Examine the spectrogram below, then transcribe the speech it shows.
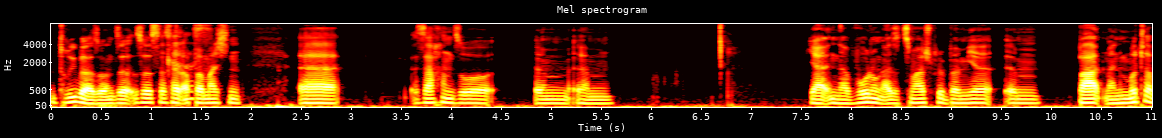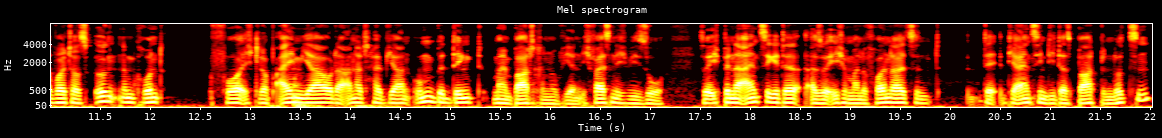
drüber so und so, so ist das halt auch bei Krass. manchen äh, Sachen so im, ähm, ja, in der Wohnung. Also zum Beispiel bei mir im Bad. Meine Mutter wollte aus irgendeinem Grund vor, ich glaube, einem Jahr oder anderthalb Jahren unbedingt mein Bad renovieren. Ich weiß nicht wieso. So, ich bin der Einzige, der, also ich und meine Freunde halt sind der, die Einzigen, die das Bad benutzen.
